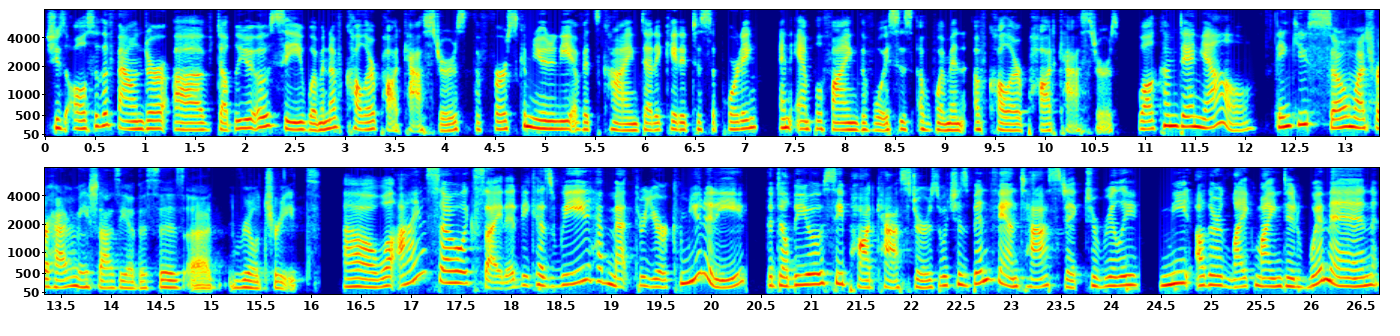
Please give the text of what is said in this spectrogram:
She's also the founder of WOC Women of Color Podcasters, the first community of its kind dedicated to supporting and amplifying the voices of women of color podcasters. Welcome, Danielle. Thank you so much for having me, Shazia. This is a real treat. Oh, well, I'm so excited because we have met through your community, the WOC podcasters, which has been fantastic to really meet other like minded women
